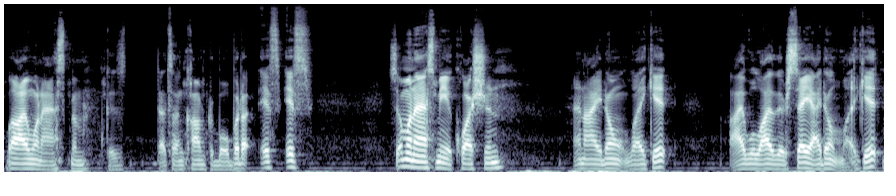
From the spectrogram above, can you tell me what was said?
Well, I won't ask them because that's uncomfortable. But if if someone asks me a question and I don't like it, I will either say I don't like it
